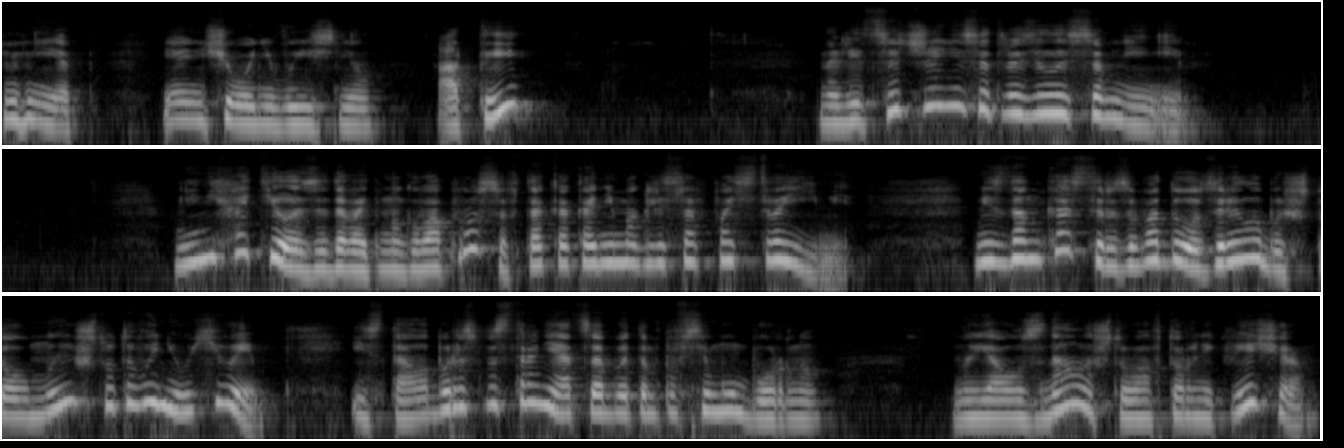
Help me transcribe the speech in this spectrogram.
«Нет, я ничего не выяснил. А ты?» На лице Дженнис отразилось сомнение. Мне не хотелось задавать много вопросов, так как они могли совпасть с твоими. Мисс Донкастер заподозрила бы, что мы что-то вынюхиваем, и стала бы распространяться об этом по всему Борну. Но я узнала, что во вторник вечером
